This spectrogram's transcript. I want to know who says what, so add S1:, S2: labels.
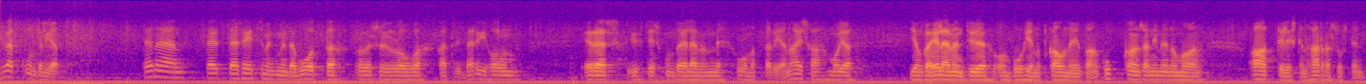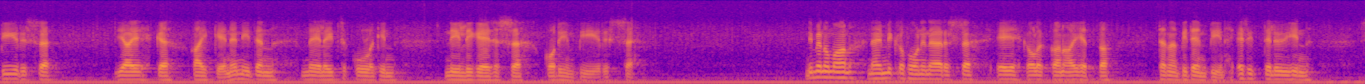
S1: Hyvät kuuntelijat, tänään täyttää 70 vuotta professori rouva Katri Bergholm, eräs yhteiskuntaelämämme huomattavia naishahmoja, jonka elämäntyö on puhjennut kauneimpaan kukkaansa nimenomaan aatteellisten harrastusten piirissä ja ehkä kaikkein eniten meille itse kullekin niin likeisessä kodin piirissä. Nimenomaan näin mikrofonin ääressä ei ehkä olekaan aihetta tämän pitempiin esittelyihin,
